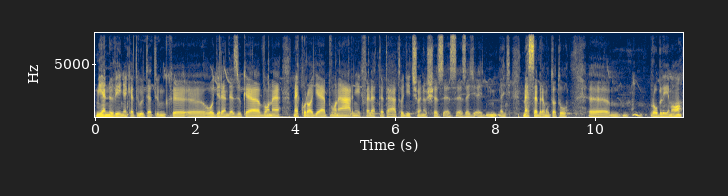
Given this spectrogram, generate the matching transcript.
milyen növényeket ültetünk, hogy rendezzük el, van-e mekkora gyep, van-e árnyék felette, tehát hogy itt sajnos ez, ez, ez egy, egy, egy messzebbre mutató ö, probléma,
